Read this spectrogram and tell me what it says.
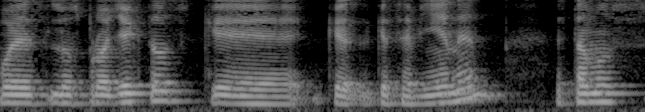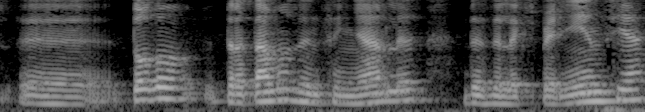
pues los proyectos que, que, se vienen, estamos, eh, todo tratamos de enseñarles desde la experiencia,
